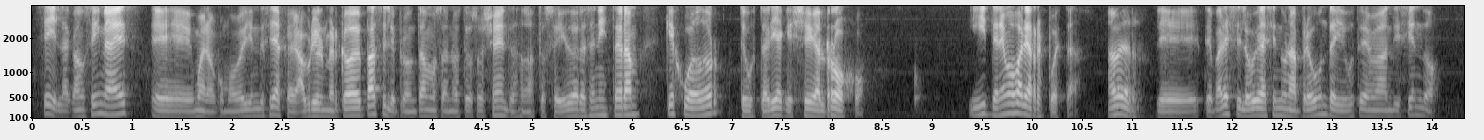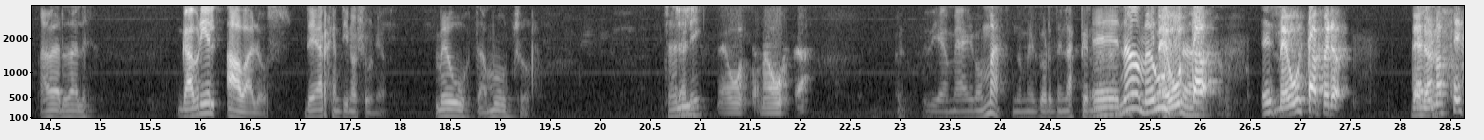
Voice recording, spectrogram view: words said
Sí, la consigna es, eh, bueno, como bien decías, que abrió el mercado de pases, le preguntamos a nuestros oyentes, a nuestros seguidores en Instagram, ¿qué jugador te gustaría que llegue al rojo? Y tenemos varias respuestas. A ver. ¿Te parece? Le voy haciendo una pregunta y ustedes me van diciendo. A ver, dale. Gabriel Ábalos, de Argentino Junior. Me gusta mucho. ¿Chali? Me gusta, me gusta. Dígame algo más, no me corten las piernas. Eh, no, me gusta. Me gusta, me gusta pero Pero no sé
